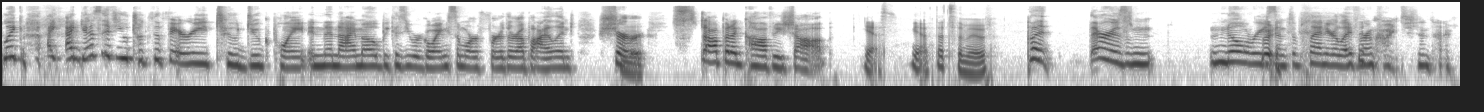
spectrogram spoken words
like I, I guess if you took the ferry to Duke Point in Nanaimo because you were going somewhere further up island, sure, Hmm. stop at a coffee shop. Yes, yeah, that's the move. But there is n- no reason to plan your life around going to Nanaimo.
